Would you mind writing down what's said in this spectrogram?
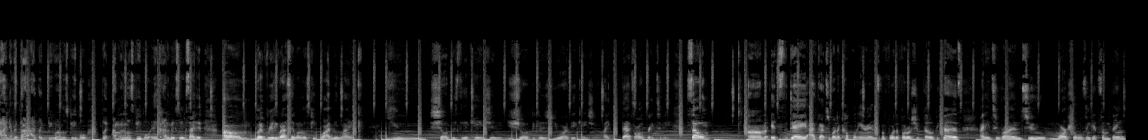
I never thought I'd like be one of those people, but I'm one of those people and it kind of makes me excited. Um, but really when I say one of those people, I mean like you show up as the occasion, you show up because you are the occasion. Like that's all great to me. So um, it's the day. I've got to run a couple errands before the photo shoot though, because I need to run to Marshalls and get something.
